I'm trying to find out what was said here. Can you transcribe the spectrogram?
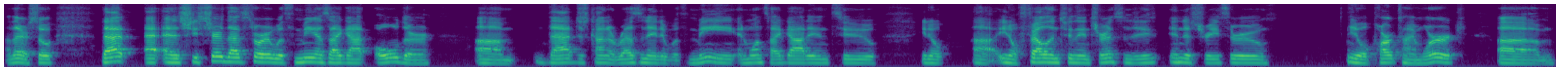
there. So that, as she shared that story with me as I got older, um, that just kind of resonated with me. And once I got into, you know, uh, you know, fell into the insurance industry through you know part-time work um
